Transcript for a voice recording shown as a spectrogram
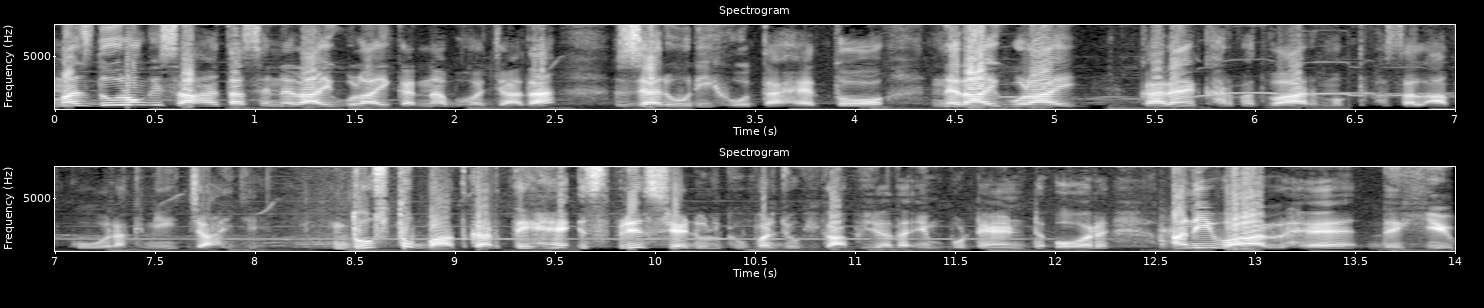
मजदूरों की सहायता से निराई गुड़ाई करना बहुत ज़्यादा ज़रूरी होता है। तो निराई गुड़ाई करें, खरपतवार मुक्त फ़सल आपको रखनी चाहिए। दोस्तों, बात करते हैं स्प्रे शेड्यूल के ऊपर, जो कि काफ़ी ज़्यादा इम्पोर्टेंट और अनिवार्य है। देखिए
